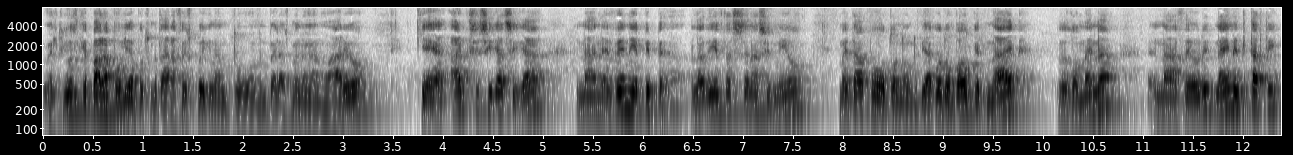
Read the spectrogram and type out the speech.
βελτιώθηκε πάρα πολύ από τις μεταγραφές που έγιναν τον περασμένο Ιανουάριο και άρχισε σιγά σιγά να ανεβαίνει επίπεδα. Δηλαδή έφτασε σε ένα σημείο μετά από τον Ολυμπιακό, τον Πάο και την ΑΕΚ, δεδομένα, να, θεωρεί, να είναι η τετάρτη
